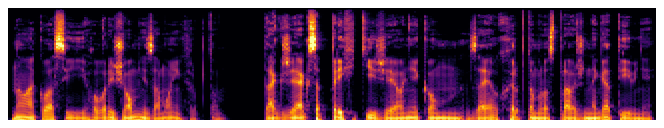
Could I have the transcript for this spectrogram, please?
no ako asi hovoríš o mne za mojim chrbtom. Takže ak sa prichytí, že o niekom za jeho chrbtom rozprávaš negatívne,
